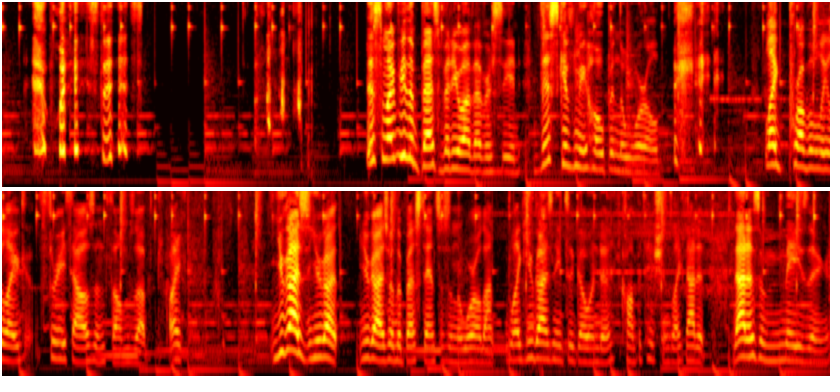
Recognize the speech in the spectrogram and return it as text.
This might be the best video I've ever seen. This gives me hope in the world. like probably like 3,000 thumbs up. Like you guys, you guys, you guys are the best dancers in the world. I'm like you guys need to go into competitions like that. It, that is amazing.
